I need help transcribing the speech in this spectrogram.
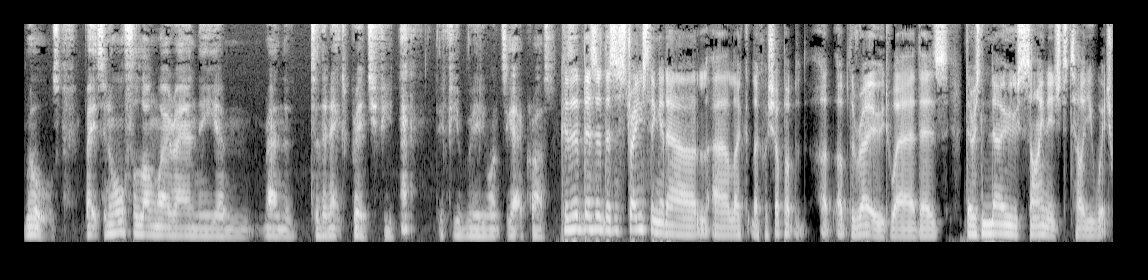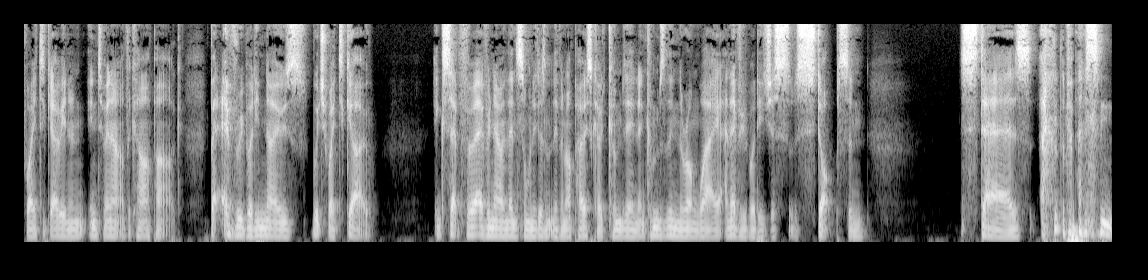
rules, but it's an awful long way around the um around the to the next bridge if you if you really want to get across. Because there's a there's a strange thing at our uh, like local shop up, up up the road where there's there is no signage to tell you which way to go in and into and out of the car park, but everybody knows which way to go, except for every now and then someone who doesn't live in our postcode comes in and comes in the wrong way, and everybody just sort of stops and stares at the person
